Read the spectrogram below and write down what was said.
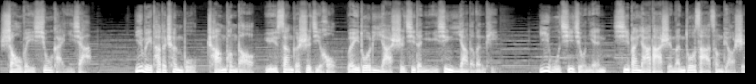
稍微修改一下，因为他的衬布常碰到与三个世纪后维多利亚时期的女性一样的问题。一五七九年，西班牙大使门多萨曾表示，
